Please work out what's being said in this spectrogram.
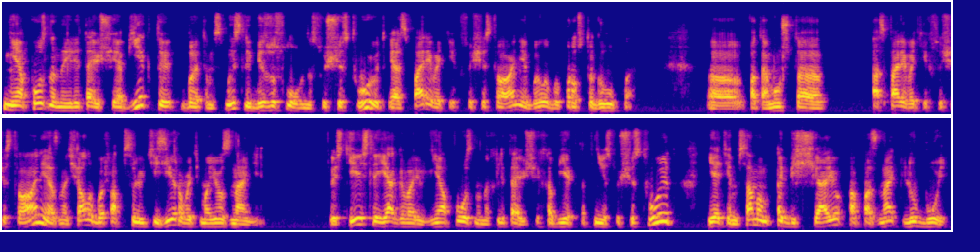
неопознанные летающие объекты в этом смысле, безусловно, существуют, и оспаривать их существование было бы просто глупо. Э, потому что оспаривать их существование означало бы абсолютизировать мое знание. То есть если я говорю, неопознанных летающих объектов не существует, я тем самым обещаю опознать любой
